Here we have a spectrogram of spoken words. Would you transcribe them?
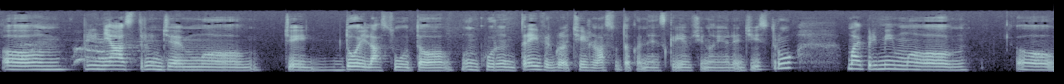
Uh, Prin ea strângem uh, cei 2%, în curând 3,5% că ne înscriem și noi în registru. Mai primim uh, uh,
